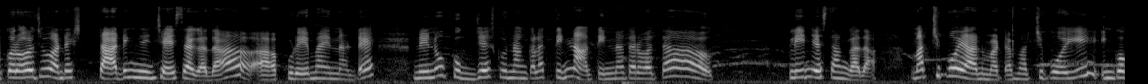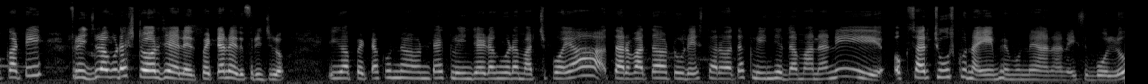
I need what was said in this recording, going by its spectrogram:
ఒకరోజు అంటే స్టార్టింగ్ నేను చేసా కదా అప్పుడు ఏమైందంటే నేను కుక్ చేసుకున్నాక తిన్నా. తిన్న తర్వాత క్లీన్ చేస్తాం కదా మర్చిపోయా అనమాట మర్చిపోయి ఇంకొకటి ఫ్రిడ్జ్లో కూడా స్టోర్ చేయలేదు పెట్టలేదు ఫ్రిడ్జ్లో ఇక పెట్టకుండా ఉంటే క్లీన్ చేయడం కూడా మర్చిపోయా. తర్వాత టూ డేస్ తర్వాత క్లీన్ చేద్దామనని ఒకసారి చూసుకున్నా ఏమేమి ఉన్నాయని అనేసి బోళ్ళు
